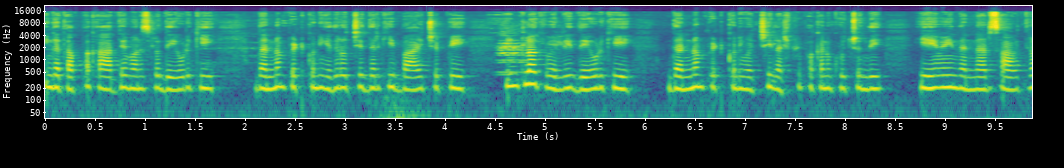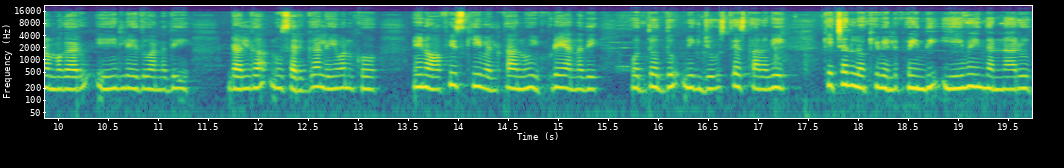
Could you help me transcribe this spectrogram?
ఇంకా తప్పక ఆద్య మనసులో దేవుడికి దండం పెట్టుకొని ఎదురొచ్చిద్దరికి బాయ్ చెప్పి ఇంట్లోకి వెళ్ళి దేవుడికి దండం పెట్టుకొని వచ్చి లక్ష్మి పక్కన కూర్చుంది. ఏమైందన్నారు సావిత్రమ్మ గారు ఏం లేదు అన్నది. డల్గా నువ్వు సరిగ్గా లేవనుకో నేను ఆఫీస్కి వెళ్తాను ఇప్పుడే అన్నది. వద్దొద్దు నీకు జ్యూస్ తెస్తానని కిచెన్లోకి వెళ్ళిపోయింది. ఏమైందన్నారు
